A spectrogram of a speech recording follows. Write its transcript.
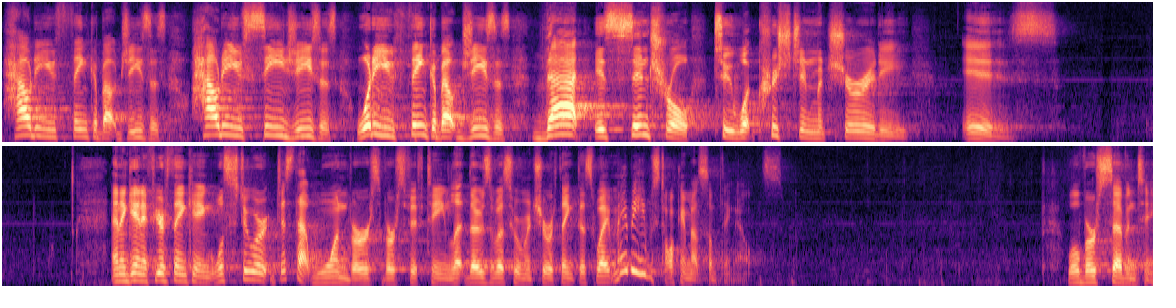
How do you think about Jesus? How do you see Jesus? What do you think about Jesus? That is central to what Christian maturity is. And again, if you're thinking, well, Stuart, just that one verse, verse 15, let those of us who are mature think this way, maybe he was talking about something else. Well, verse 17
